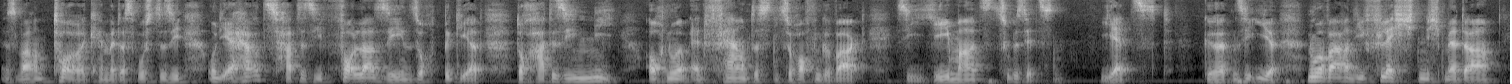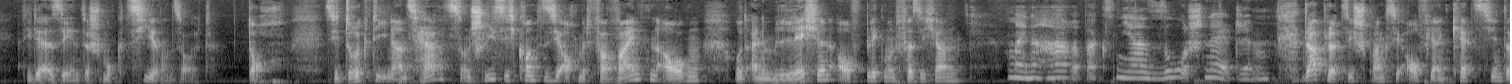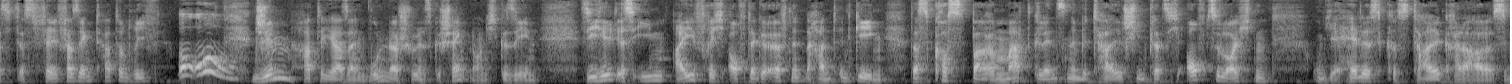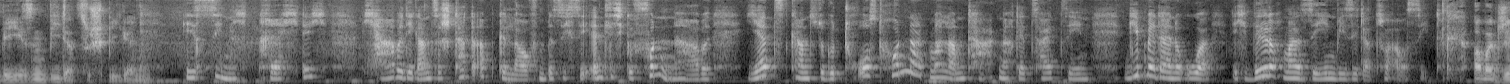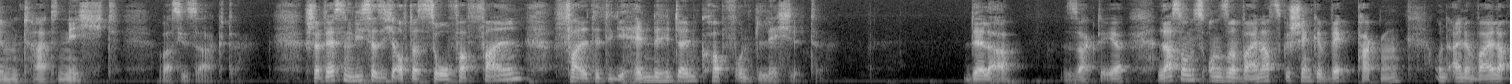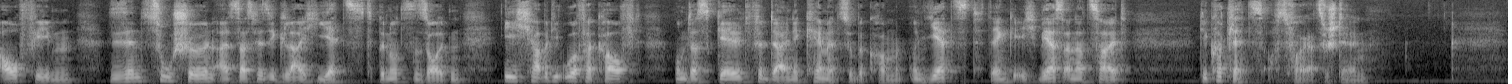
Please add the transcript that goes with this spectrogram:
Es waren teure Kämme, das wusste sie, und ihr Herz hatte sie voller Sehnsucht begehrt, doch hatte sie nie, auch nur im entferntesten zu hoffen gewagt, sie jemals zu besitzen. Jetzt gehörten sie ihr, nur waren die Flechten nicht mehr da, die der ersehnte Schmuck zieren sollte. Doch sie drückte ihn ans Herz, und schließlich konnte sie auch mit verweinten Augen und einem Lächeln aufblicken und versichern meine Haare wachsen ja so schnell, Jim. Da plötzlich sprang sie auf wie ein Kätzchen, das sich das Fell versenkt hatte und rief: Oh, oh! Jim hatte ja sein wunderschönes Geschenk noch nicht gesehen. Sie hielt es ihm eifrig auf der geöffneten Hand entgegen. Das kostbare, matt glänzende Metall schien plötzlich aufzuleuchten und ihr helles, kristallklares Wesen wiederzuspiegeln. Ist sie nicht prächtig? Ich habe die ganze Stadt abgelaufen, bis ich sie endlich gefunden habe. Jetzt kannst du getrost hundertmal am Tag nach der Zeit sehen. Gib mir deine Uhr. Ich will doch mal sehen, wie sie dazu aussieht. Aber Jim tat nicht, was sie sagte. Stattdessen ließ er sich auf das Sofa fallen, faltete die Hände hinter den Kopf und lächelte. Della, sagte er, lass uns unsere Weihnachtsgeschenke wegpacken und eine Weile aufheben. Sie sind zu schön, als dass wir sie gleich jetzt benutzen sollten. Ich habe die Uhr verkauft, um das Geld für deine Kämme zu bekommen. Und jetzt, denke ich, wäre es an der Zeit, die Koteletts aufs Feuer zu stellen.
